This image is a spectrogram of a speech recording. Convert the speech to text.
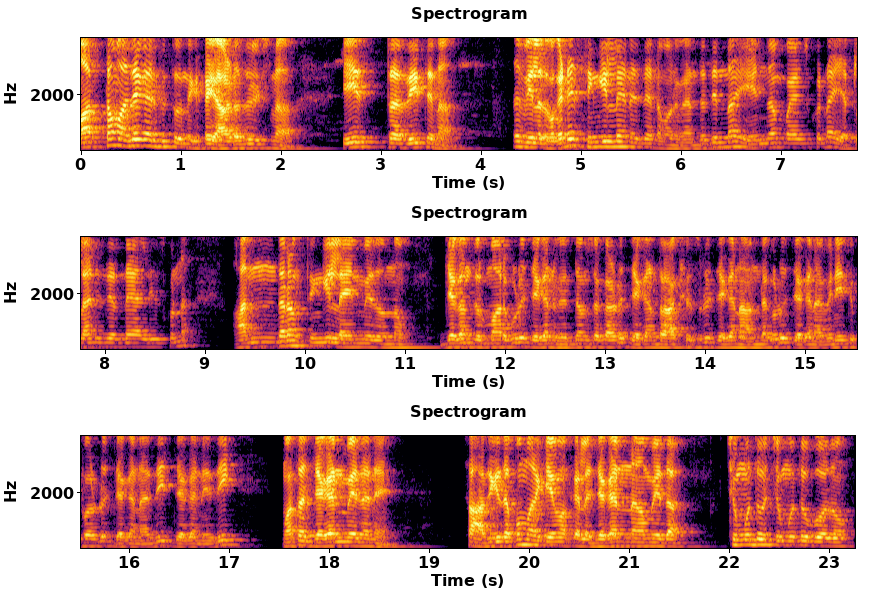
మొత్తం అదే కనిపిస్తుంది ఇక చూసిన చూసినా. రీతిన. వీళ్ళది ఒకటే సింగిల్ లైన్ ఎజెండా. మనం ఎంత తిన్నా, ఏం సంపాదించుకున్నా, ఎట్లాంటి నిర్ణయాలు తీసుకున్నా అందరం సింగిల్ లైన్ మీద ఉన్నాం. జగన్ దుర్మార్గుడు, జగన్ విధ్వంసకాడు, జగన్ రాక్షసుడు, జగన్ అందకుడు జగన్ అవినీతిపరుడు, జగన్ అది, జగన్ ఇది. మొత్తం జగన్ మీదనే. సో అది తప్ప మనకేం అక్కర్లేదు. జగన్ మీద చిమ్ముతూ చిమ్ముతూ పోదాం.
